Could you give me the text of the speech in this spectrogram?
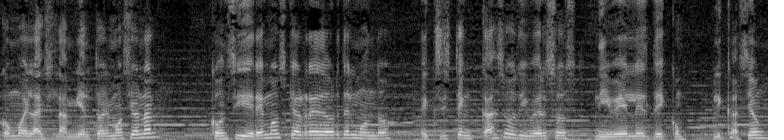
como el aislamiento emocional. Consideremos que alrededor del mundo existen casos diversos niveles de complicación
